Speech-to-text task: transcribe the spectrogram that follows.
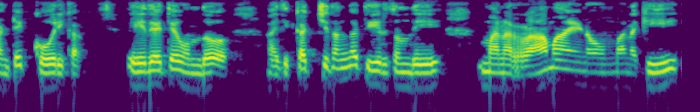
అంటే కోరిక. ఏదైతే ఉందో అది ఖచ్చితంగా తీరుతుంది. మన రామాయణం మనకి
